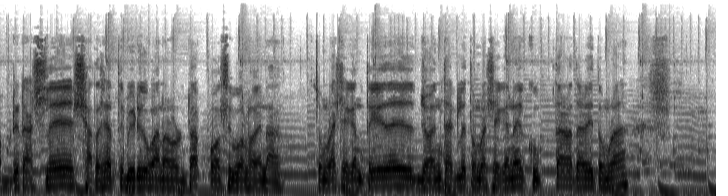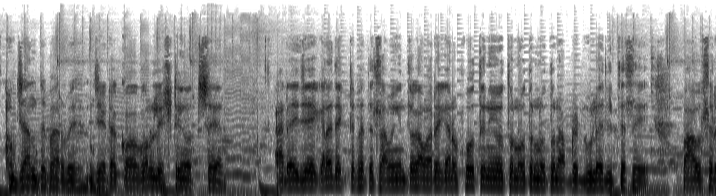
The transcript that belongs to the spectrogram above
আপডেট আসলে সাথে সাথে ভিডিও বানানোটা পসিবল হয় না। তোমরা সেখান থেকে জয়েন থাকলে তোমরা সেখানে খুব তাড়াতাড়ি তোমরা জানতে পারবে যে এটা কখন লিস্টিং হচ্ছে। আর এই যে এখানে দেখতে পেতেছি আমি কিন্তু আমার এখানে প্রতিনিয়ত নতুন নতুন আপডেটগুলো দিতেছি। পাউসের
